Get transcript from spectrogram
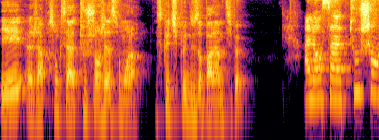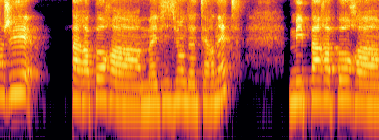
et j'ai l'impression que ça a tout changé à ce moment-là. Est-ce que tu peux nous en parler un petit peu? Alors, ça a tout changé par rapport à ma vision d'Internet, mais par rapport à...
